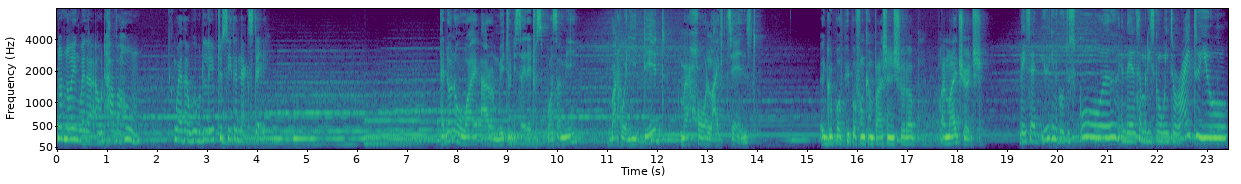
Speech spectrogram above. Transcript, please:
not knowing whether I would have a home, whether we would live to see the next day. Why Aaron Mitchell decided to sponsor me, but when he did, my whole life changed. A group of people from Compassion showed up at my church. They said, You're gonna go to school, and then somebody's going to write to you.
